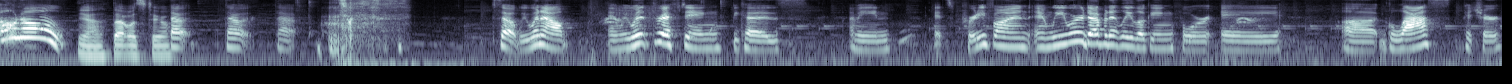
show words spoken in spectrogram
Oh no. Yeah, that was too. That that that. So we went out and we went thrifting because, I mean, it's pretty fun, and we were definitely looking for a uh, glass pitcher.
